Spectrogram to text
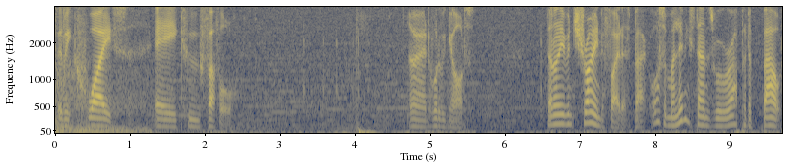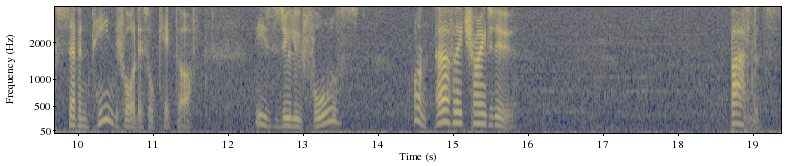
it'll be quite a kerfuffle. Alright, what do we got? They're not even trying to fight us back. Also, my living standards were up at about 17 before this all kicked off. These Zulu fools? What on earth are they trying to do? bastards.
